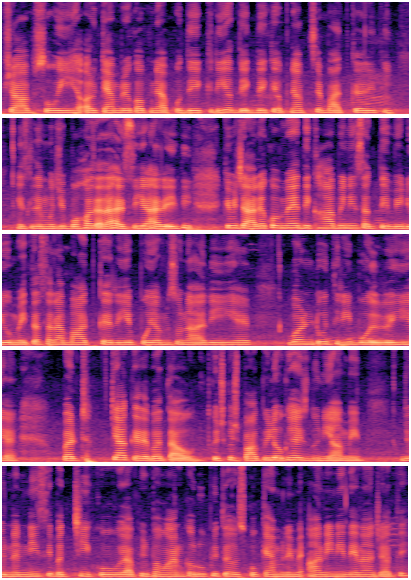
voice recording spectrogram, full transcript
चुपचाप सोई है और कैमरे को अपने आप को देख रही है और देख देख के अपने आप से बात कर रही थी। इसलिए मुझे बहुत ज़्यादा हँसी आ रही थी कि बेचारे को मैं दिखा भी नहीं सकती वीडियो में। इतना सारा बात कर रही है पोएम सुना रही है, वन, टू, थ्री बोल रही है। बट क्या करे बताओ कुछ कुछ पापी लोग हैं इस दुनिया में जो नन्ही सी बच्ची को या फिर भगवान का रूप ही तो है, उसको कैमरे में आने नहीं देना चाहते।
